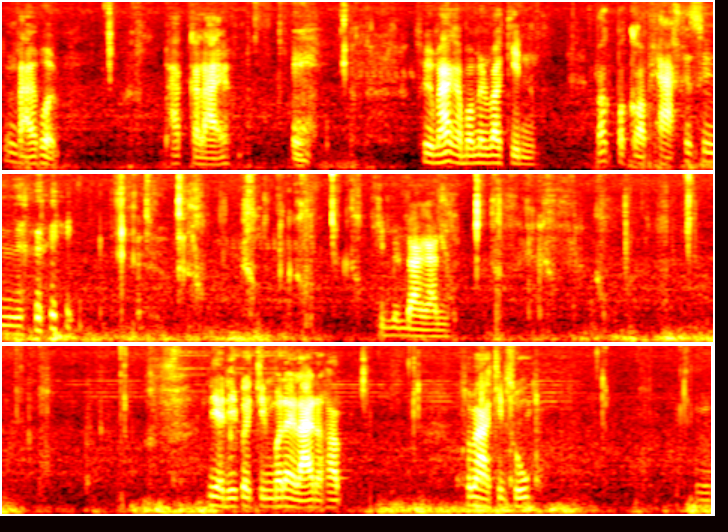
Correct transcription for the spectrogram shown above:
ต้องหลายผลพักกระไรซื้อมากับบอมันว่ากินมักประกอบฉากซื้อกินเป็นบางอันเนี่ยดีไปกินบ่ได้ร้ายหรอกครับสมากินซุปอืม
